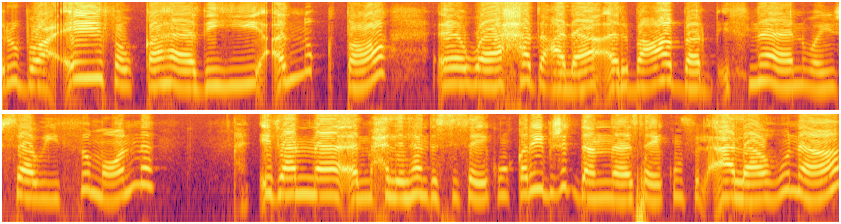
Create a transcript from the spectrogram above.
ربع A فوق هذه النقطة آه، واحد على أربعة ضرب اثنان ويساوي ثمن. إذا المحل الهندسي سيكون قريب جدا سيكون في الأعلى هنا.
